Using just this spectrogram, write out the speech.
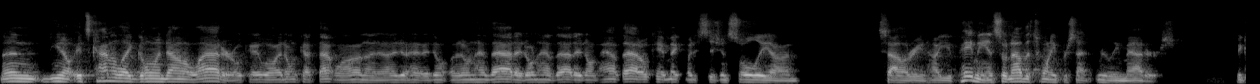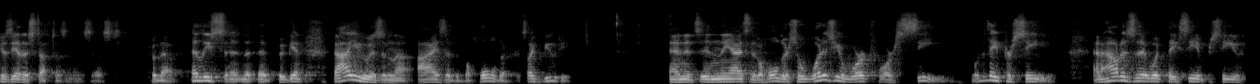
then you know it's kind of like going down a ladder. Okay, well I don't got that one. I, I, I don't I don't have that. I don't have that. I don't have that. Okay, make my decision solely on salary and how you pay me. And so now the 20% really matters because the other stuff doesn't exist for them. At least the, again, value is in the eyes of the beholder. It's like beauty. And it's in the eyes of the beholder. So what does your workforce see? What do they perceive? And how does it, what they see and perceive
